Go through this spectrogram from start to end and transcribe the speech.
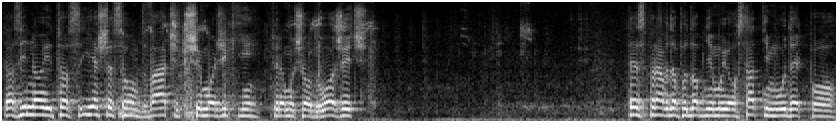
Teraz ino, to jeszcze są dwa czy trzy młodziki, które muszę odłożyć. To jest prawdopodobnie mój ostatni młodek po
